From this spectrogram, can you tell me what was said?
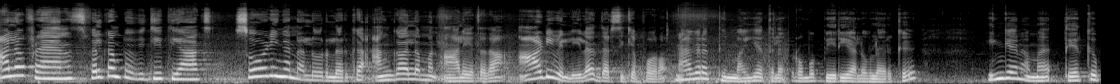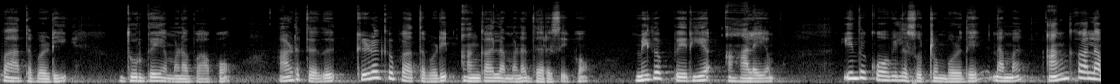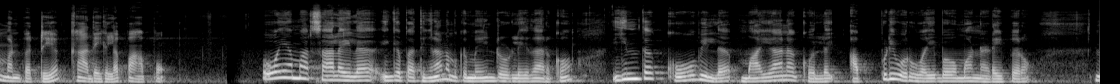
Hello friends welcome to Viji Thiyags சோழிங்கநல்லூரில் இருக்க அங்காளம்மன் ஆலயத்தை தான் ஆடி வெள்ளியில் தரிசிக்க போகிறோம் நகரத்தின் மையத்தில் ரொம்ப பெரிய அளவில் இருக்குது இங்கே நம்ம தெற்கு பார்த்தபடி துர்கை அம்மனை பார்ப்போம். அடுத்தது கிழக்கு பார்த்தபடி அங்காளம்மனை தரிசிப்போம். மிகப்பெரிய ஆலயம். இந்த கோவிலை சுற்றும் பொழுதே நம்ம அங்காளம்மன் பற்றிய கதைகளை பார்ப்போம். ஓஎம்ஆர் சாலையில் இங்கே பார்த்தீங்கன்னா நமக்கு மெயின் ரோட்லேயே தான் இருக்கும். இந்த கோவிலில் மயான கொல்லை அப்படி ஒரு வைபவமாக நடைபெறும்.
